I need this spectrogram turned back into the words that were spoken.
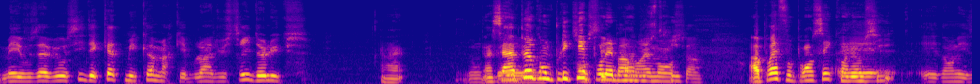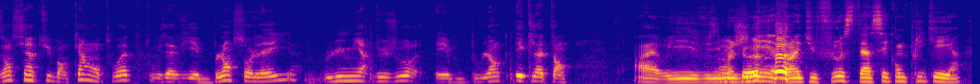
Mais vous avez aussi des 4000K marqués blanc industrie de luxe. Ouais. Ah, C'est un peu euh, compliqué pour les blancs. Après, il faut penser qu'on a aussi. et dans les anciens tubes en 40 watts, vous aviez blanc soleil, lumière du jour et blanc éclatant. Ouais, oui, vous imaginez, euh, dans les tubes fluo, c'était assez compliqué. Hein.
